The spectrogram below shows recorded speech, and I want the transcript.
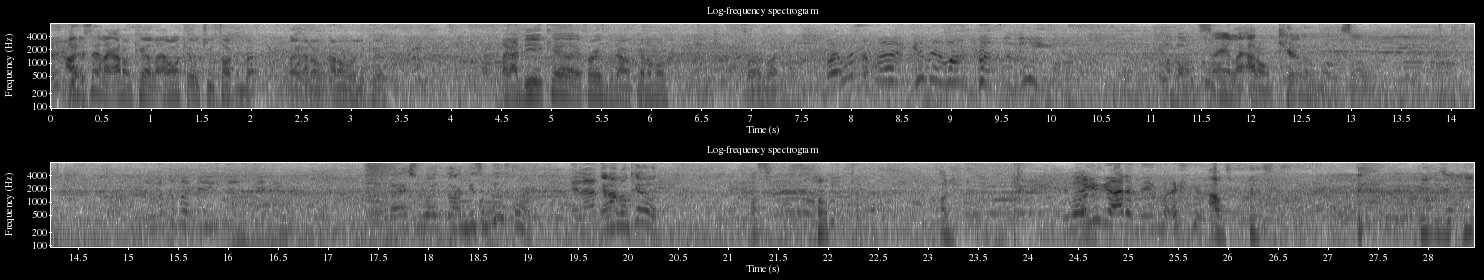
I was just saying like I don't care. Like I don't care what you was talking about. Like I don't. I don't really care. Like I did care at first, but I don't care no more. So I was like, Boy, what the fuck? You just walked up to me. I'm about saying like I don't care no more. So. What the fuck are you still standing here? But I asked you like I can get some meat from. And I, And I don't care. I'm, I'm, well, you gotta be fucking. I'm he, he,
